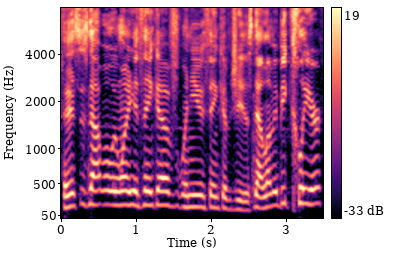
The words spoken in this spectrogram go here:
This is not what we want you to think of when you think of Jesus. Now, let me be clear.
